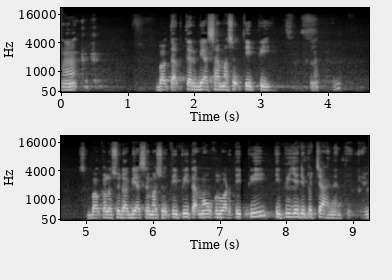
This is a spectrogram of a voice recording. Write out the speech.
Nah. Sebab tak terbiasa masuk TV. Sebab kalau sudah biasa masuk TV tak mau keluar TV, TV jadi pecah nanti. Ya.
